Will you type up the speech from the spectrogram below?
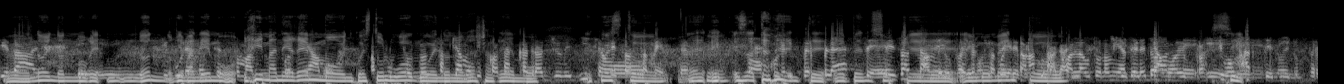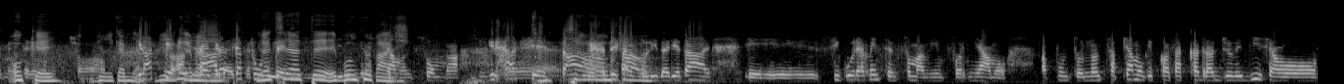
eh, noi non, more- non rimaneremo, insomma, informiamo, in questo appunto, luogo e non lo lasceremo giovedì, e questo esattamente eh, Ok. eh, esattamente e penso che esattamente, è il momento all'autonomia delle donne il prossimo Sì. martedì non permetteremo ok ciò- vi ricambiamo Grazie vi mille, richiamiamo. grazie a tutte. grazie a te e buon coraggio Insomma, grazie, Eh, ciao, ciao, della ciao. solidarietà e sicuramente insomma vi informiamo, appunto non sappiamo che cosa accadrà giovedì, siamo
